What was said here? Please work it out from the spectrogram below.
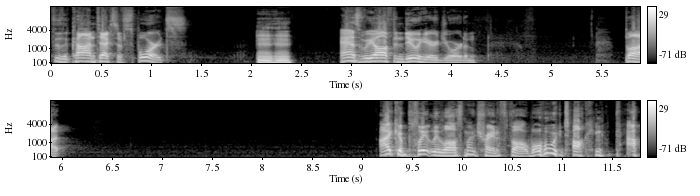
through the context of sports. Mm-hmm. as we often do here, Jordan. But I completely lost my train of thought. What were we talking about?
